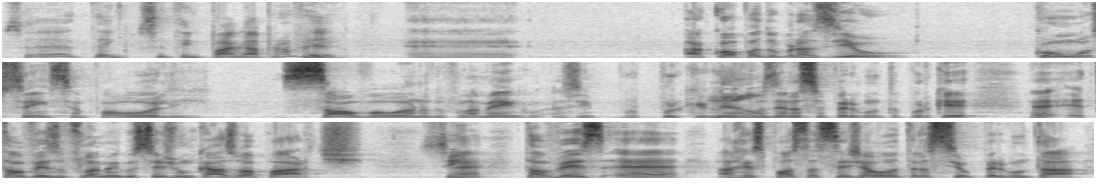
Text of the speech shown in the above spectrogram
você tem, você tem que pagar para ver. É, a Copa do Brasil, com ou sem Sampaoli, salva o ano do Flamengo? Assim, por, por que, que eu estou fazendo essa pergunta? Porque é, é, talvez o Flamengo seja um caso à parte. Sim. Né? Talvez é, a resposta seja outra se eu perguntar:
